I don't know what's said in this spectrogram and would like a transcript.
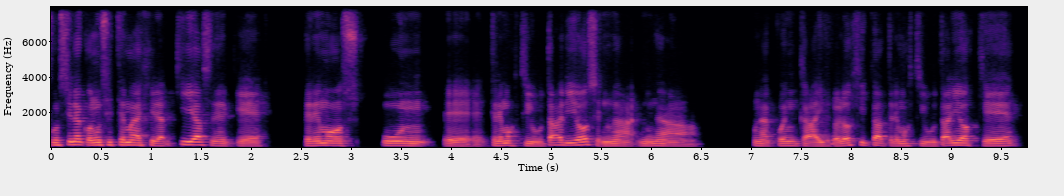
funciona con un sistema de jerarquías en el que tenemos, un, eh, tenemos tributarios en una, una cuenca hidrológica, tenemos tributarios que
